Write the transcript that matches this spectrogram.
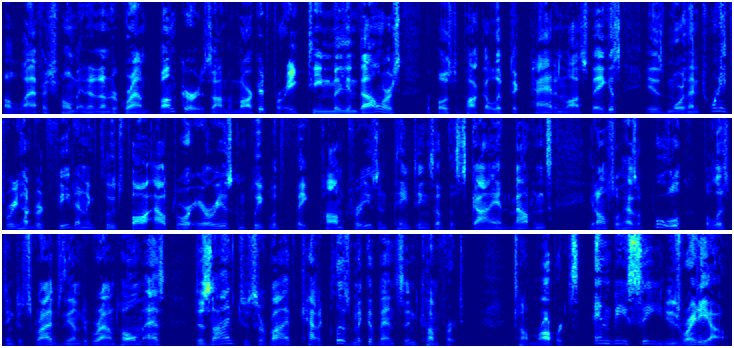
A lavish home in an underground bunker is on the market for $18 million. The post apocalyptic pad in Las Vegas is more than 2,300 feet and includes fall outdoor areas complete with fake palm trees and paintings of the sky and mountains. It also has a pool. The listing describes the underground home as designed to survive cataclysmic events in comfort. Tom Roberts, NBC News Radio.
